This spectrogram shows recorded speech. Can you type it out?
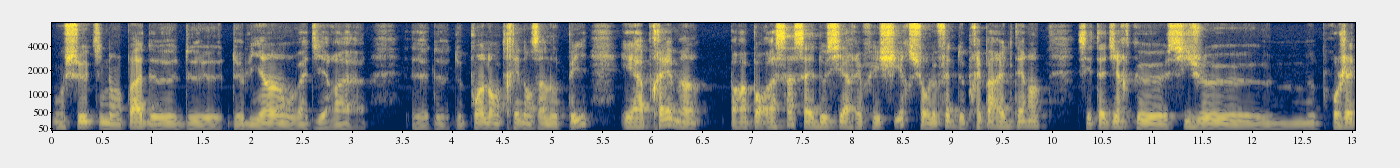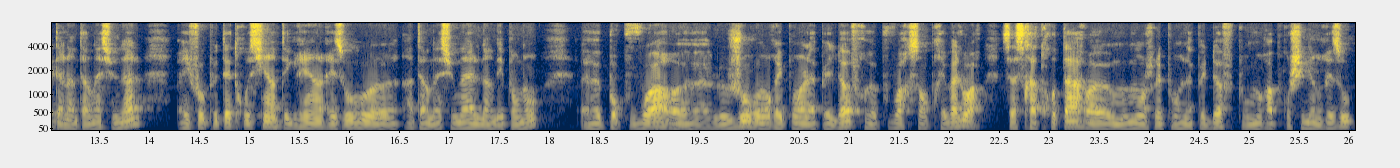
ou ceux qui n'ont pas de, de, lien, on va dire, euh, de, de point d'entrée dans un autre pays. Et après, ben par rapport à ça, ça aide aussi à réfléchir sur le fait de préparer le terrain. C'est-à-dire que si je me projette à l'international, bah, il faut peut-être aussi intégrer un réseau euh, international d'indépendants euh, pour pouvoir, euh, le jour où on répond à l'appel d'offres, pouvoir s'en prévaloir. Ça sera trop tard au moment où je réponds à l'appel d'offres pour me rapprocher d'un réseau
